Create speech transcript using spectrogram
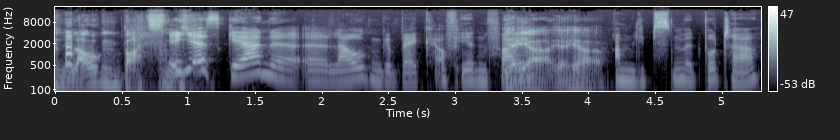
Laugenbatzen. Ich esse gerne äh, Laugengebäck, auf jeden ja, Fall. ja, ja, ja. Am liebsten mit Butter.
